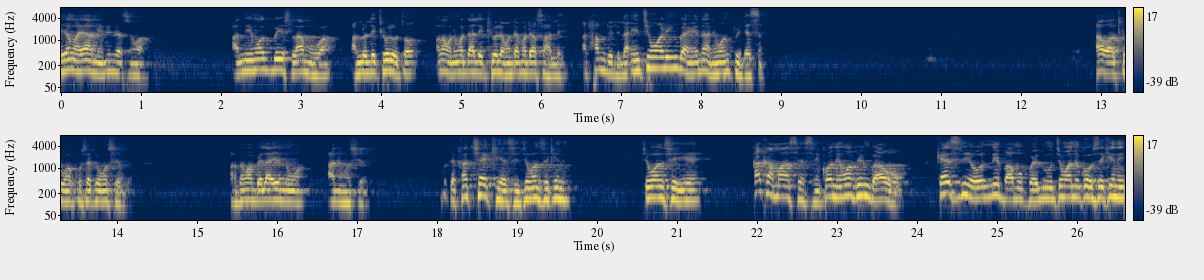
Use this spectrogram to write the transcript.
ẹ̀yọ́ màá yá mi nínú ẹ̀sìn wa. A ní wọ́n gbé Islam wa a lọ lé kí ó lòótọ́ ọlọ́wọ́n ni wọ́n dá lé kí ó lẹ́wọ́n dámọ́dá sálẹ̀. Alhamdulillah in tí wọ́n rí ń gbà yẹn náà ni wọ́n ń pè lẹ́sìn. A wà kí wọn kó sẹ́ pé wọ́n ṣeun. Àtàwọn bẹ láyé nu wọn a ní wọ́n ṣeun. Bùtẹ̀ kan chẹ́ẹ̀kì ẹ̀sìn tí wọ́n ń ṣe kíni tí wọ́n ń ṣe yẹn káka máa ṣẹ̀sìn kọ́ ni wọ́n fi ń gbà ó kẹ́sìn ò níbàámu pẹ̀lú tí wọ́n ní kó ṣe kíni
